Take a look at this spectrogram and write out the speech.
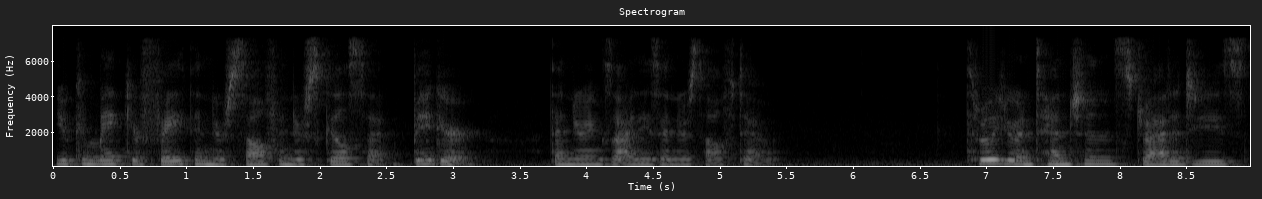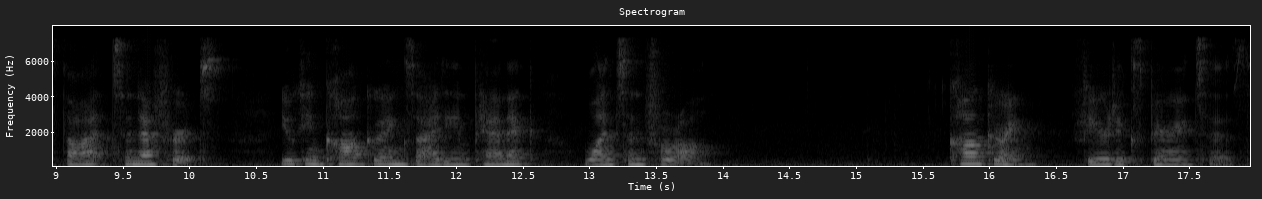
You can make your faith in yourself and your skill set bigger than your anxieties and your self doubt. Through your intentions, strategies, thoughts, and efforts, you can conquer anxiety and panic once and for all. Conquering feared experiences.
